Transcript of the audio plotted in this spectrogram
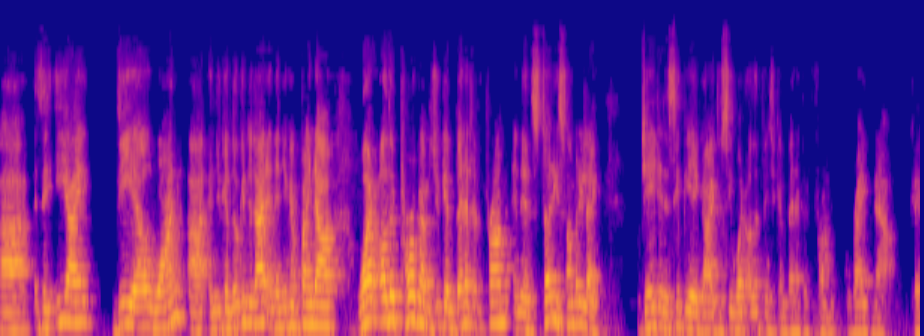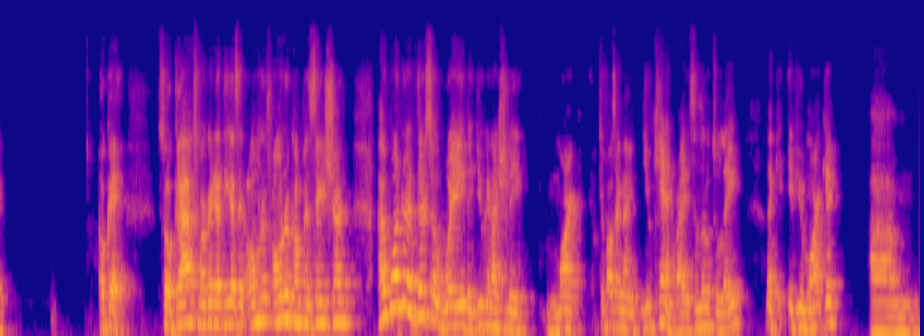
Uh, the EI DL1, uh, and you can look into that, and then you can find out what other programs you can benefit from, and then study somebody like JJ, the CPA guy, to see what other things you can benefit from right now. Okay. Okay. So glad Margarita Diaz said owner, owner compensation. I wonder if there's a way that you can actually mark 2009. You can, right? It's a little too late. Like if you mark it, um,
